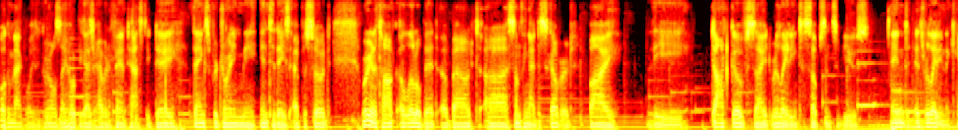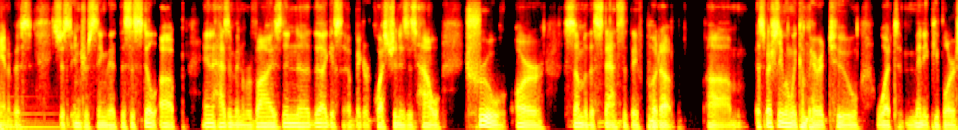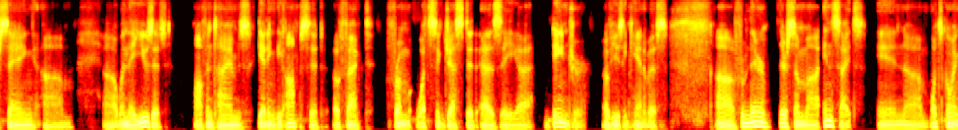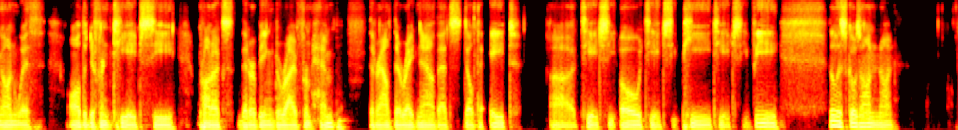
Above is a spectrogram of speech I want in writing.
Welcome back, boys and girls. I hope you guys are having a fantastic day. Thanks for joining me in today's episode. We're going to talk a little bit about uh, something I discovered by the .gov site relating to substance abuse, and it's relating to cannabis. It's just interesting that this is still up and it hasn't been revised. And uh, the, I guess a bigger question is is how true are some of the stats that they've put up. Um, especially when we compare it to what many people are saying um, uh, when they use it, oftentimes getting the opposite effect from what's suggested as a uh, danger of using cannabis. Uh, from there, there's some uh, insights in um, what's going on with all the different THC products that are being derived from hemp that are out there right now. That's Delta 8, uh, THCO, THCP, THCV. The list goes on and on.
